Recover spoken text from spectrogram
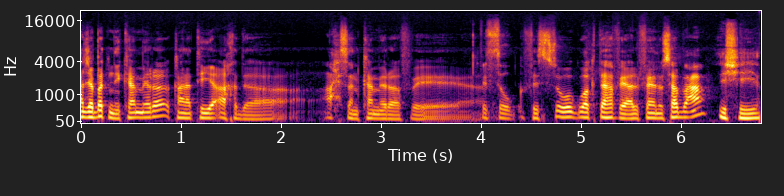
عجبتني كاميرا. كانت هي أخذة أحسن كاميرا في في السوق. في السوق وقتها في 2007 إيش هي؟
